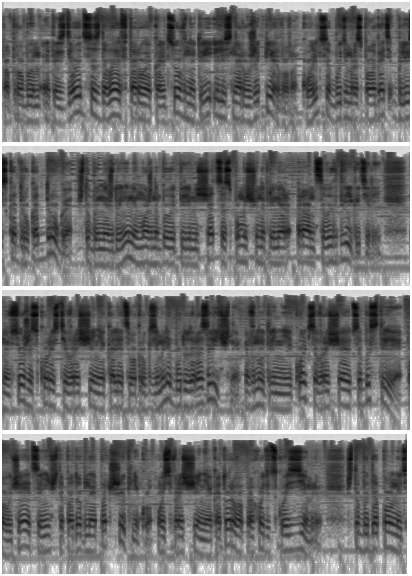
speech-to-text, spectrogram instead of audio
Попробуем это сделать, создавая второе кольцо внутри или снаружи первого. Кольца будем располагать близко друг от друга, чтобы между ними можно было перемещаться с помощью, например, ранцевых двигателей. Но все же скорости вращения колец вокруг Земли будут различны. Внутренние кольца вращаются быстрее. Получается нечто подобное подшипнику, ось вращения которого проходит сквозь Землю. Чтобы дополнить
